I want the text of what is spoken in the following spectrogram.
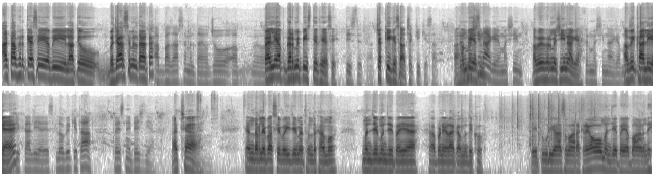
आटा फिर कैसे अभी लाते हो बाजार से मिलता है आटा अब बाजार से मिलता है जो अब अ, पहले आप घर में पीसते थे ऐसे पीस देते हैं चक्की के साथ चक्की के साथ हम फिर भी ऐसे मशीन आ गए मशीन अभी फिर मशीन आ गया फिर मशीन आ गया अभी मशीन- खाली है अभी खाली है इस लोगों की था तो इसने बेच दिया ਅੱਛਾ ਤੇ ਅੰਦਰਲੇ ਪਾਸੇ ਬਈ ਜੇ ਮੈਂ ਤੁਹਾਨੂੰ ਦਿਖਾਵਾਂ ਮੰਜੇ ਮੁੰਜੇ ਪਏ ਆ ਆਪਣੇ ਵਾਲਾ ਕੰਮ ਦੇਖੋ ਤੇ ਤੂੜੀ ਵਾਲਾ ਸਮਾਨ ਰੱਖ ਰਿਹਾ ਉਹ ਮੰਜੇ ਪਏ ਆ ਬਾਣ ਦੇ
